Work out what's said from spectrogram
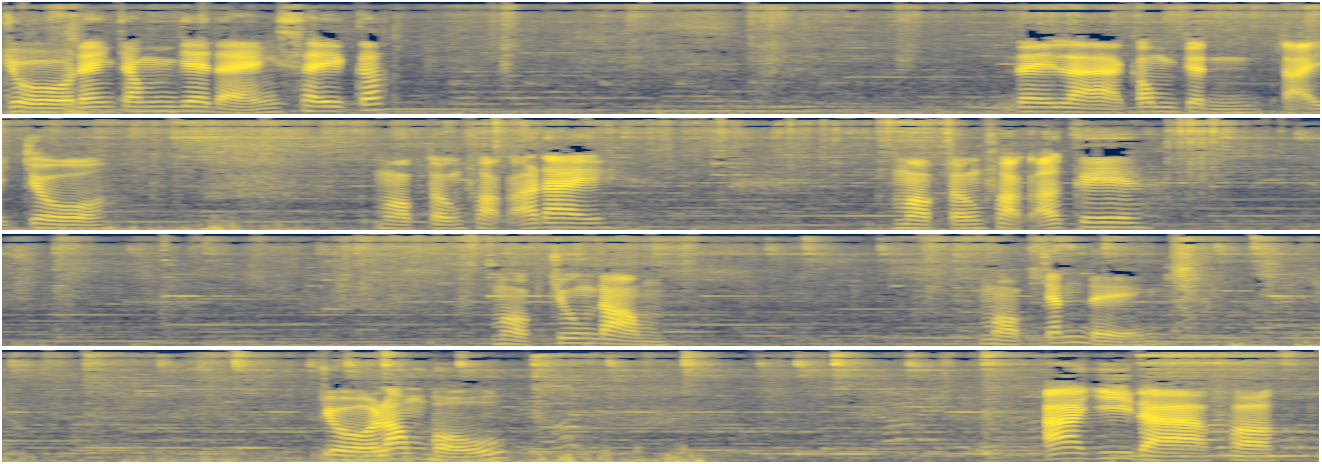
Chùa đang trong giai đoạn xây cất. Đây là công trình tại chùa. Một tượng Phật ở đây, Một tượng Phật ở kia, Một chuông đồng, Một chánh điện, Chùa Long Bủ A Di Đà Phật.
